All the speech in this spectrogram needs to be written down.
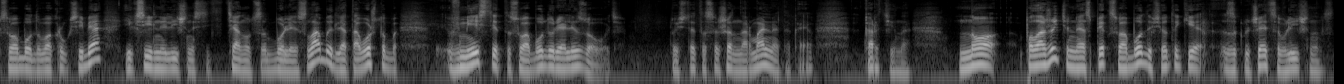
свободу вокруг себя, и к сильной личности тянутся более слабые для того, чтобы вместе эту свободу реализовывать. То есть это совершенно нормальная такая картина. Но положительный аспект свободы все-таки заключается в, личност,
